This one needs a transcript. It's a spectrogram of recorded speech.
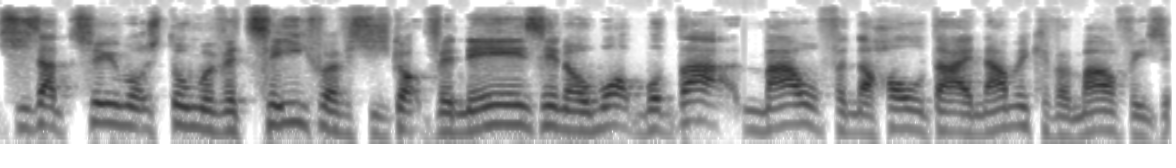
She's had too much done with her teeth, whether she's got veneers in or what. But that mouth and the whole dynamic of her mouth is.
